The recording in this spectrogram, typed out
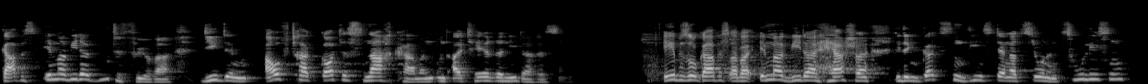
gab es immer wieder gute Führer, die dem Auftrag Gottes nachkamen und Altäre niederrissen. Ebenso gab es aber immer wieder Herrscher, die den Götzendienst der Nationen zuließen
